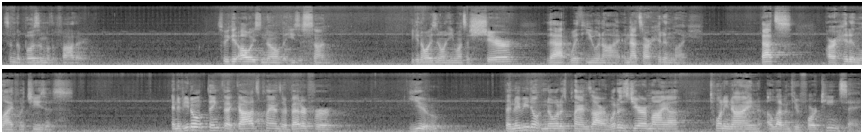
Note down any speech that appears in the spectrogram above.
It's in the bosom of the Father. So he can always know that he's a son. He can always know, and he wants to share that with you and I. And that's our hidden life. That's our hidden life with Jesus. And if you don't think that God's plans are better for you, then maybe you don't know what his plans are. What does Jeremiah 29 11 through 14 say?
